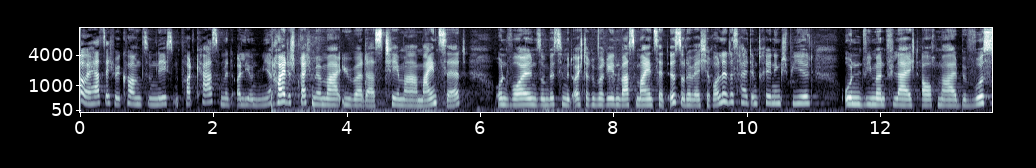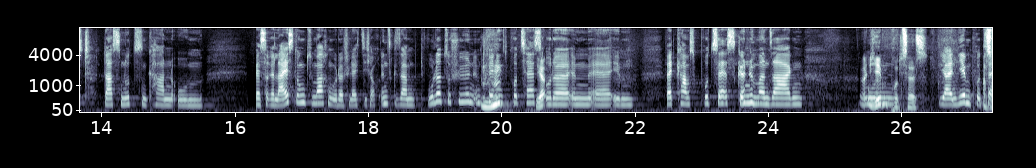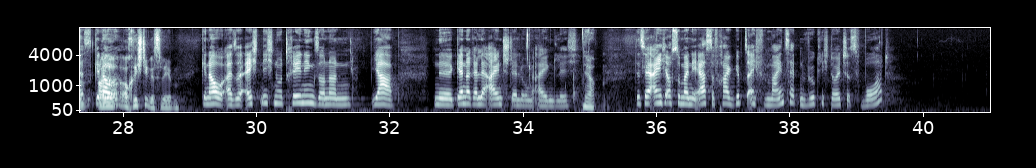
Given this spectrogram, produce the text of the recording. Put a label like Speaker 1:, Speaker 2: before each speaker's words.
Speaker 1: So, herzlich willkommen zum nächsten Podcast mit Olli und mir. Heute sprechen wir mal über das Thema Mindset und wollen so ein bisschen mit euch darüber reden, was Mindset ist oder welche Rolle das halt im Training spielt und wie man vielleicht auch mal bewusst das nutzen kann, um bessere Leistungen zu machen oder vielleicht sich auch insgesamt wohler zu fühlen im mhm. Trainingsprozess ja. oder im, äh, im Wettkampfprozess, könnte man sagen.
Speaker 2: In und, jedem Prozess.
Speaker 1: Ja, in jedem Prozess,
Speaker 2: also genau. Auch richtiges Leben.
Speaker 1: Genau, also echt nicht nur Training, sondern ja, eine generelle Einstellung eigentlich.
Speaker 2: Ja.
Speaker 1: Das wäre eigentlich auch so meine erste Frage. Gibt es eigentlich für Mindset ein wirklich deutsches Wort?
